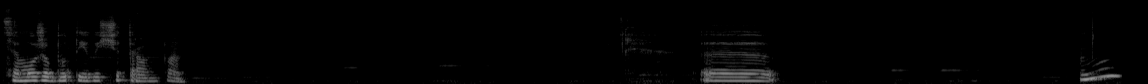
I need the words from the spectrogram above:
це може бути і вище Трампа. Е, Ну,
